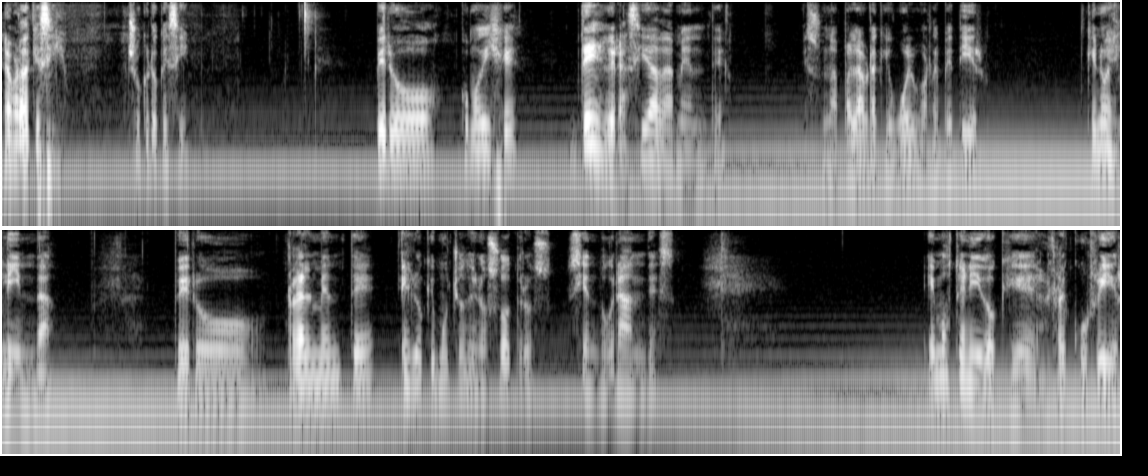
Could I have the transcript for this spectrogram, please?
La verdad que sí, yo creo que sí. Pero, como dije, desgraciadamente, es una palabra que vuelvo a repetir, que no es linda, pero realmente es lo que muchos de nosotros, siendo grandes, hemos tenido que recurrir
